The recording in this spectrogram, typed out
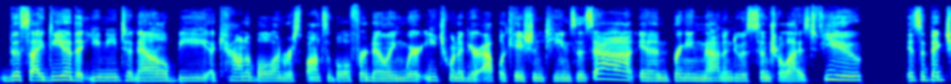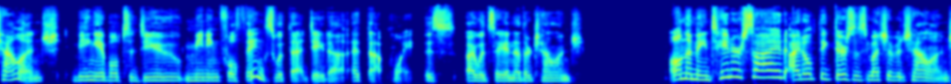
this idea that you need to now be accountable and responsible for knowing where each one of your application teams is at and bringing that into a centralized view is a big challenge. Being able to do meaningful things with that data at that point is, I would say, another challenge. On the maintainer side, I don't think there's as much of a challenge.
